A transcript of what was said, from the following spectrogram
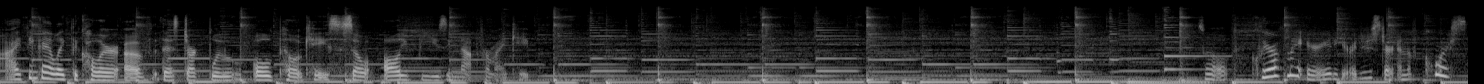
I think I like the color of this dark blue old pillowcase, so I'll be using that for my cape. So I'll clear off my area to get ready to start, and of course,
